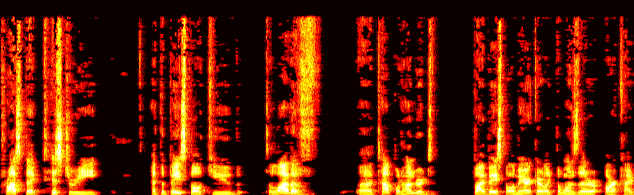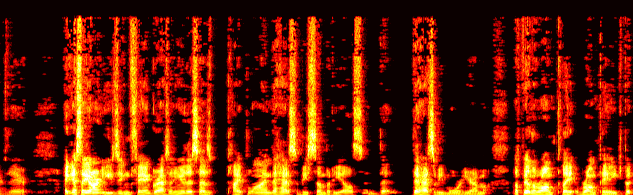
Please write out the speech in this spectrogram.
prospect history at the baseball cube, it's a lot of uh, top 100s by Baseball America are like the ones that are archived there. I guess they aren't using Fangraphs in here. This has Pipeline. That has to be somebody else. That there has to be more here. I must be on the wrong play, wrong page. But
